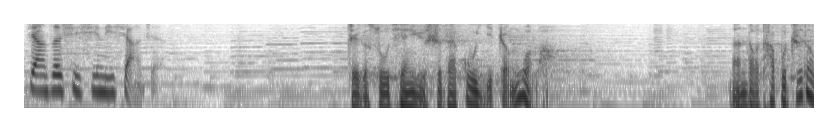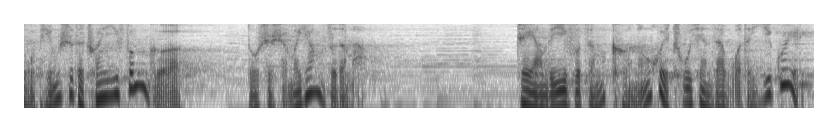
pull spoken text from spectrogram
蒋泽旭心里想着：“这个苏千玉是在故意整我吗？难道他不知道我平时的穿衣风格都是什么样子的吗？这样的衣服怎么可能会出现在我的衣柜里？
